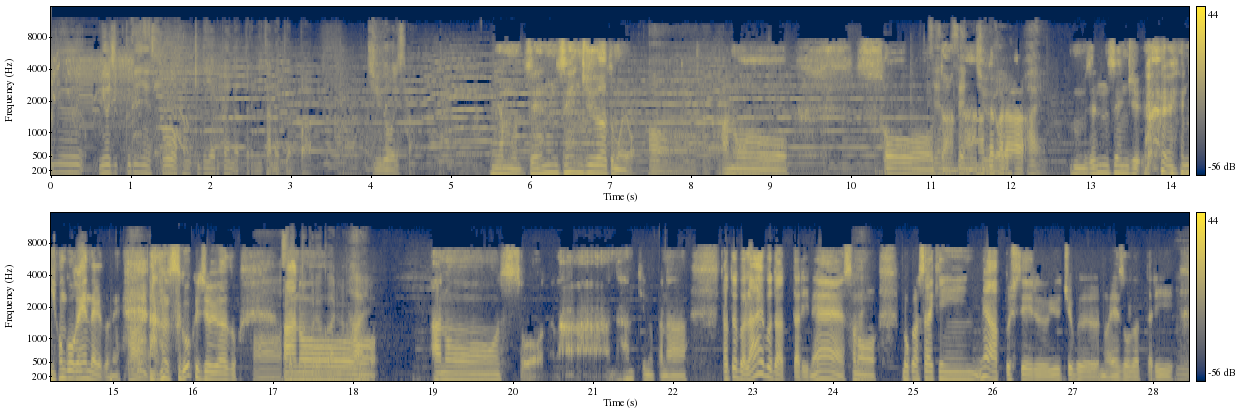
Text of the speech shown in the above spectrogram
ういうミュージックビジネスを本気でやりたいんだったら見た目ってやっぱ重要ですか？いや、もう全然重要だと思うよ。ああのー、そうだな。だから、はい。うん全然重 日本語が変だけどね。はい。あの、すごく重要だと。ああのーはあのーそうだな、なんていうのかな。例えばライブだったりね、その、僕が最近ね、アップしている YouTube の映像だったり、い。うんうん。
